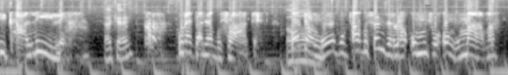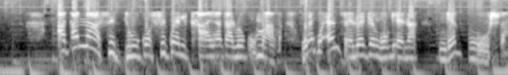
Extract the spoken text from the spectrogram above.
ikhalile. Okay. Kunekanya kufake Oh. kodwa ngoku xa kusenzelwa umntu ongumama akanasiduko sikweli khaya kaloku umama. Ngoku enzelwe ke ngoku yena ngegusha.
